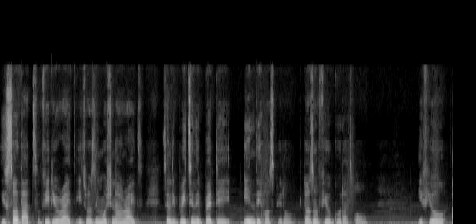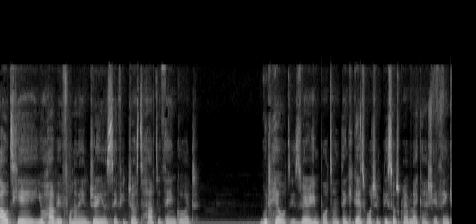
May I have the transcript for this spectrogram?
You saw that video, right? It was emotional, right? Celebrating a birthday in the hospital doesn't feel good at all. If you're out here, you're having fun and enjoying yourself, you just have to thank God. Good health is very important. Thank you guys for watching. Please subscribe like and share. Thank you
